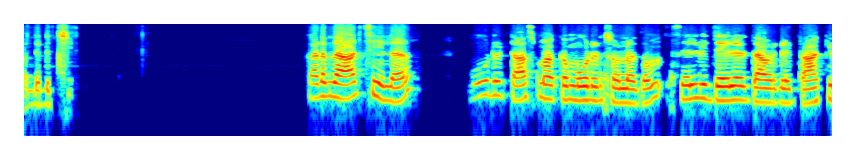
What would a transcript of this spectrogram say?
வந்துடுச்சு. கடந்த ஆட்சியில மூடு, டாஸ்மாக மூடுன்னு சொன்னதும், செல்வி ஜெயலலிதா அவர்களை தாக்கி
